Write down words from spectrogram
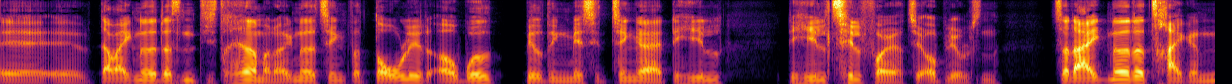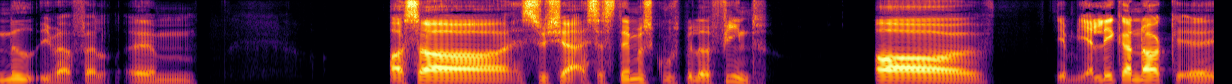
Øh, øh, der var ikke noget, der sådan distraherede mig. Der var ikke noget, jeg tænkte var dårligt, og world building-mæssigt tænker jeg, at det hele, det hele tilføjer til oplevelsen. Så der er ikke noget, der trækker ned i hvert fald. Øhm, og så synes jeg, altså stemmeskuespillet er fint. Og jamen, jeg ligger nok, øh,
